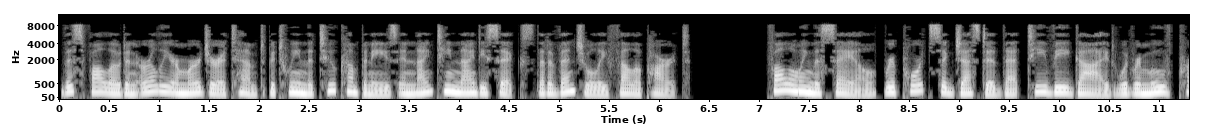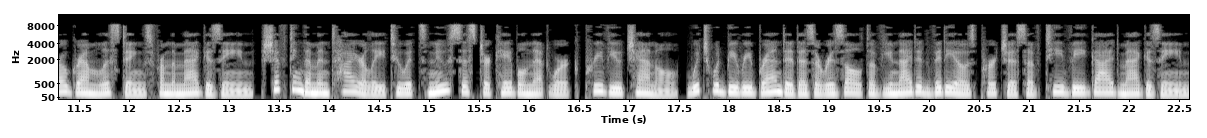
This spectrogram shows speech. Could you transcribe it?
this followed an earlier merger attempt between the two companies in 1996 that eventually fell apart. Following the sale, reports suggested that TV Guide would remove program listings from the magazine, shifting them entirely to its new sister cable network Prevue Channel, which would be rebranded as a result of United Video's purchase of TV Guide magazine.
